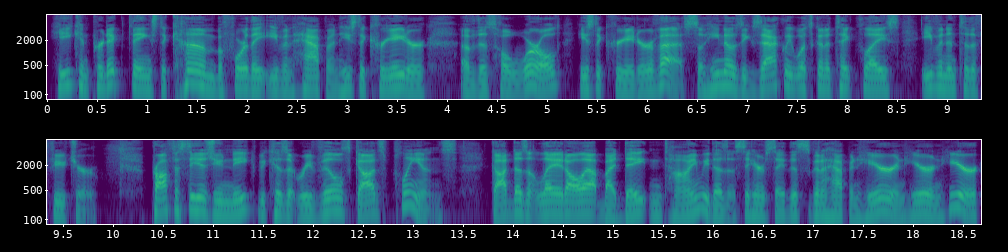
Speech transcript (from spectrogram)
He can predict things to come before they even happen. He's the creator of this whole world. He's the creator of us. So He knows exactly what's going to take place even into the future. Prophecy is unique because it reveals God's plans. God doesn't lay it all out by date and time. He doesn't sit here and say this is going to happen here and here and here,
